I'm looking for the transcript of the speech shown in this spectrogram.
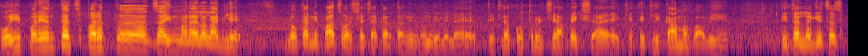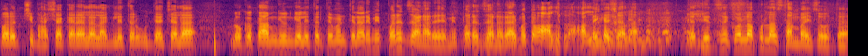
होईपर्यंतच परत जाईन म्हणायला लागले. लोकांनी पाच वर्षाच्या करता निवडून दिलेलं आहे तिथल्या कोथरूडची अपेक्षा आहे की तिथली कामं व्हावीत. तिथं लगेचच परतची भाषा करायला लागले तर उद्याच्याला लोक काम घेऊन गेले तर ते म्हणतील अरे मी परत जाणार आहे मी परत जाणार आहे. अरे मग तो आलं आले कशाला? तर तीच कोल्हापूरलाच थांबायचं होतं.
